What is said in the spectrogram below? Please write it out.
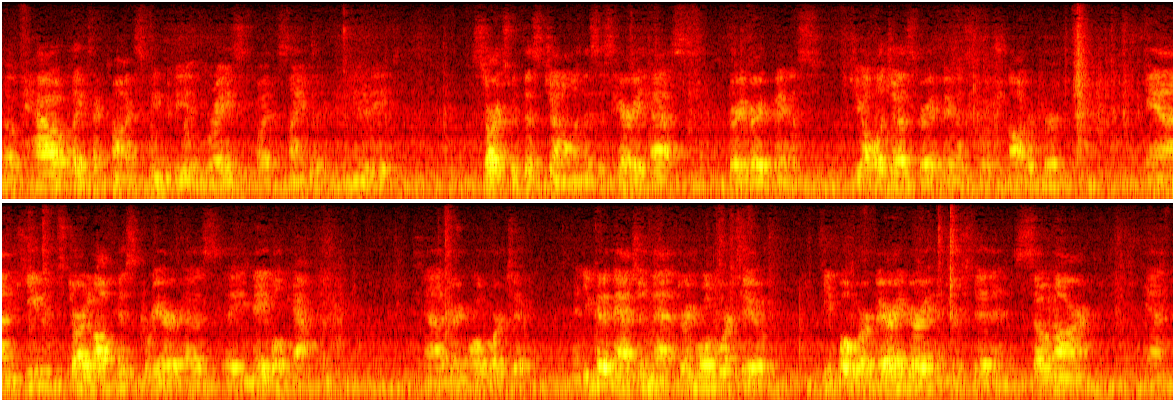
of how plate tectonics came to be embraced by the scientific community starts with this gentleman. This is Harry Hess, very, very famous geologist, very famous oceanographer. And he started off his career as a naval captain uh, during World War II. And you could imagine that during World War II, people were very, very interested in sonar and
